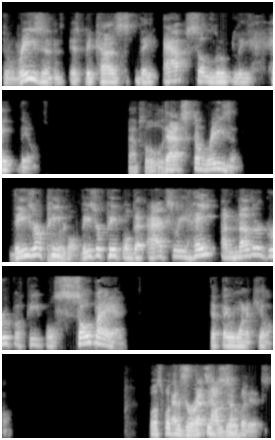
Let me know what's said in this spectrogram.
The reason is because they absolutely hate them. Absolutely. That's the reason. These are people, these are people that actually hate another group of people so bad that they want to kill them. Well, it's what that's, they're directed That's how to simple do. it is.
